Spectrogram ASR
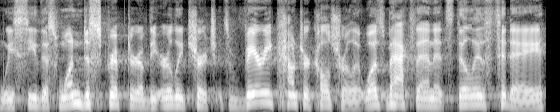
we see this one descriptor of the early church. It's very countercultural. It was back then, it still is today.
